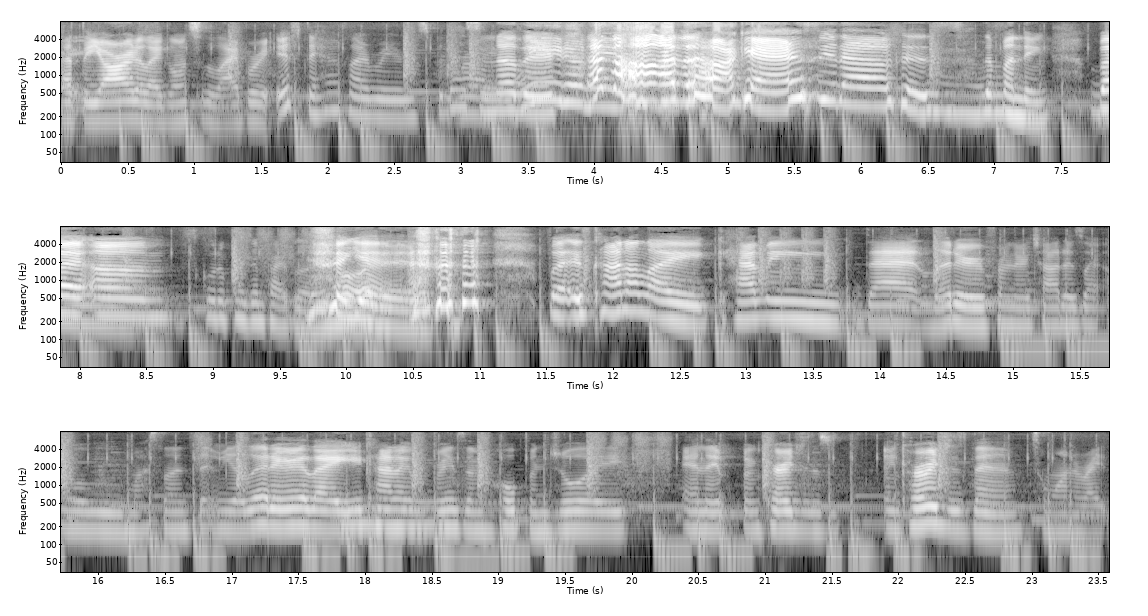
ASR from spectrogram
at the yard or like going to the library if they have libraries. But that's Right. another that's a whole other podcast, you know, because the funding. But um, School to prison pipeline. yeah. but it's kind of like having that letter from their child is like, oh, my son sent me a letter. Like it kind of mm-hmm. brings them hope and joy, and it encourages encourages them to want to write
